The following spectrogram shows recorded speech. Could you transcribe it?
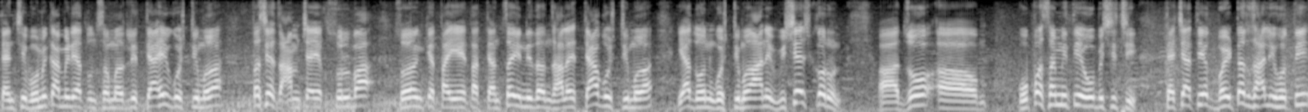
त्यांची भूमिका मीडियातून समजली. त्याही गोष्टीमुळं तसेच आमच्या एक सुलभा स्वयंकेताई येतात त्यांचंही निधन झालं आहे त्या गोष्टीमुळं या दोन गोष्टीमुळं आणि विशेष करून जो उपसमिती आहे ओबीसीची त्याच्यात एक बैठक झाली होती.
